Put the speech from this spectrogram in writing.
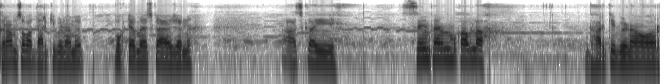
ग्राम सभा धार की बिना में वक्टा मैच का आयोजन। आज का ये सेमीफाइनल मुकाबला धार की बिना और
